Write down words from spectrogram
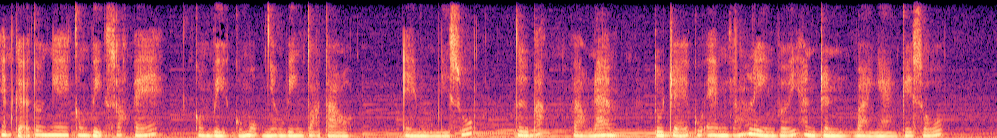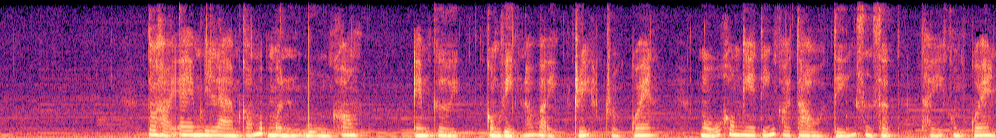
Em kể tôi nghe công việc soát vé Công việc của một nhân viên toa tàu. Em đi suốt Từ Bắc vào Nam Tuổi trẻ của em gắn liền với hành trình vài ngàn cây số. Tôi hỏi em đi làm có một mình buồn không? Em cười, công việc nó vậy, riết rồi quen. Ngủ không nghe tiếng coi tàu, tiếng xình xịch thấy không quen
